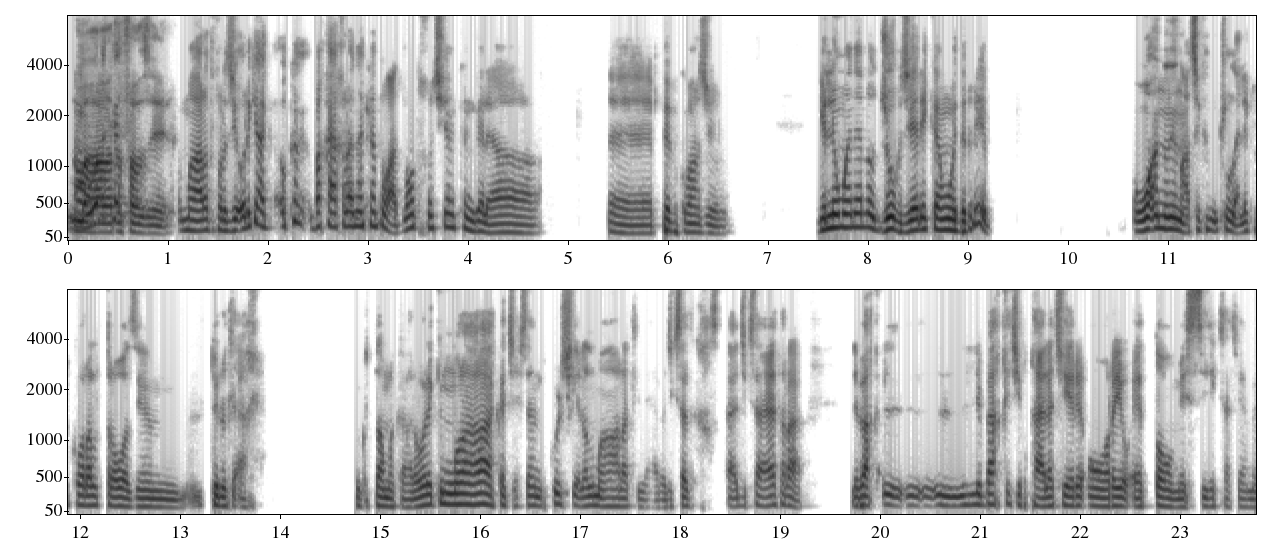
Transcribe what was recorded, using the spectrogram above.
المهارات الفرديه مهارات فرديه ولكن باقي عقل أنا كانت واحد l'entretien كان قالها بيب غوارديولا قال لهم أنا ال job ديالي كمدرب هو أنني نعطيك نطلع لك الكرة لل troisième الثلث الأخير. قدام الكرة. ولكن موراها راه كتعتمد كلشي على المهارات اللعابه ديك الساعات هذيك الساعات راه اللي باقي اللي باقي تيبقى على تيري أونري وايطو وميسي. ديك الساعات ما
